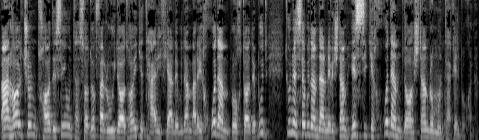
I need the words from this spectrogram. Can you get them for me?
به حال چون حادثه اون تصادف و رویدادهایی که تعریف کرده بودم برای خودم رخ داده بود تونسته بودم در نوشتم حسی که خودم داشتم رو منتقل بکنم.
